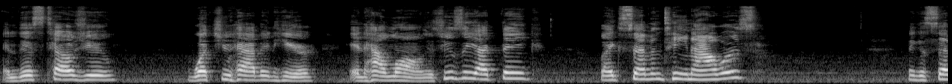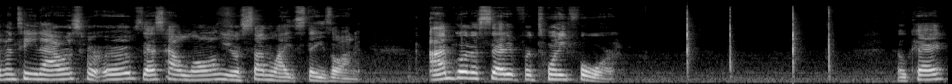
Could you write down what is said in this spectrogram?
and this tells you what you have in here and how long. It's usually, I think, like 17 hours. I think it's 17 hours for herbs. That's how long your sunlight stays on it. I'm going to set it for 24. Okay?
